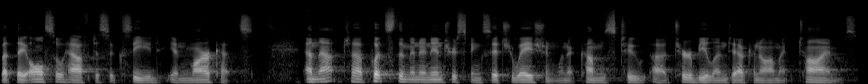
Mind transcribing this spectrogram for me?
but they also have to succeed in markets. And that uh, puts them in an interesting situation when it comes to uh, turbulent economic times.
